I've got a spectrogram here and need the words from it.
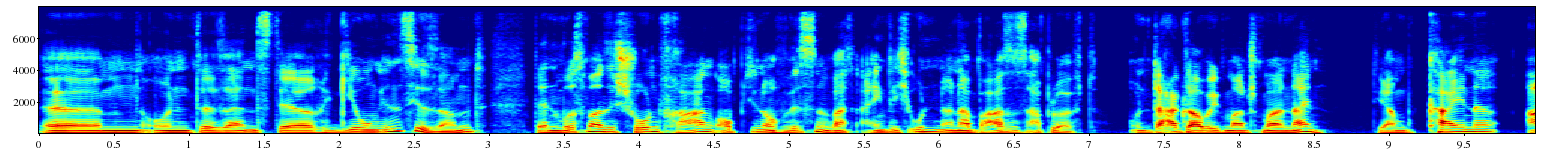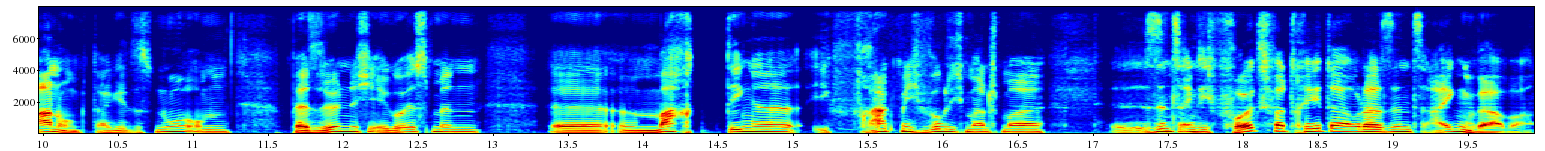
ähm, und äh, seitens der Regierung insgesamt, dann muss man sich schon fragen, ob die noch wissen, was eigentlich unten an der Basis abläuft. Und da glaube ich manchmal, nein, Die haben keine Ahnung. Da geht es nur um persönliche Egoismen, äh, Machtdinge. Ich frage mich wirklich manchmal, äh, sind es eigentlich Volksvertreter oder sind es Eigenwerber?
